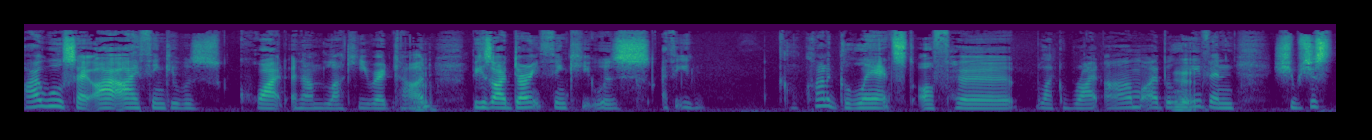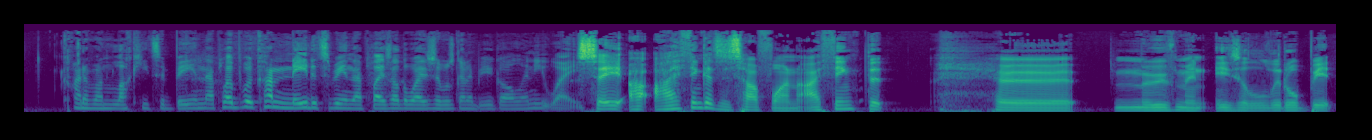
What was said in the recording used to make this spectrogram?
I will say I, I think it was quite an unlucky red card Mm. because I don't think it was. I think it kind of glanced off her like right arm, I believe, and she was just kind of unlucky to be in that place, but kind of needed to be in that place. Otherwise, it was going to be a goal anyway. See, I, I think it's a tough one. I think that her movement is a little bit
